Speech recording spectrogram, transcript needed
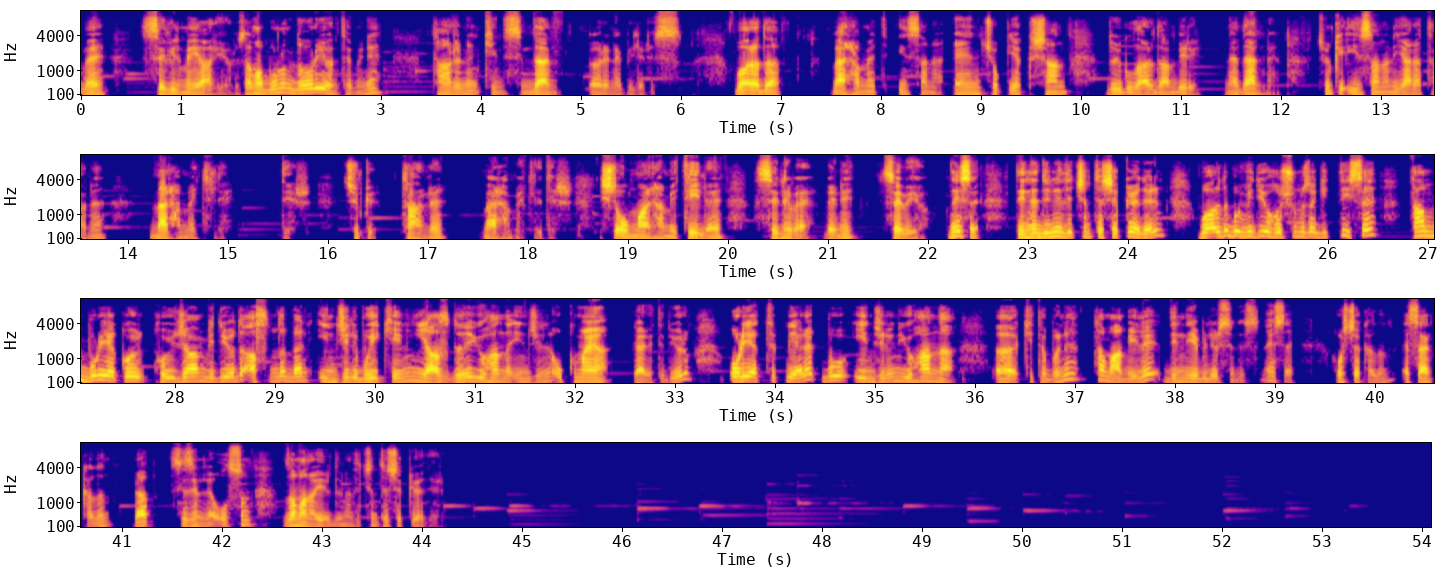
ve sevilmeyi arıyoruz. Ama bunun doğru yöntemini Tanrı'nın kendisinden öğrenebiliriz. Bu arada merhamet insana en çok yakışan duygulardan biri. Neden mi? Çünkü insanın yaratanı merhametlidir. Çünkü Tanrı merhametlidir. İşte o merhametiyle seni ve beni seviyor. Neyse dinlediğiniz için teşekkür ederim. Bu arada bu video hoşunuza gittiyse tam buraya koy- koyacağım videoda aslında ben İncil'i bu hikayenin yazdığı Yuhanna İncil'ini okumaya gayret ediyorum. Oraya tıklayarak bu İncil'in Yuhanna e, kitabını tamamıyla dinleyebilirsiniz. Neyse hoşça kalın, esen kalın. Rab sizinle olsun. Zaman ayırdığınız için teşekkür ederim.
